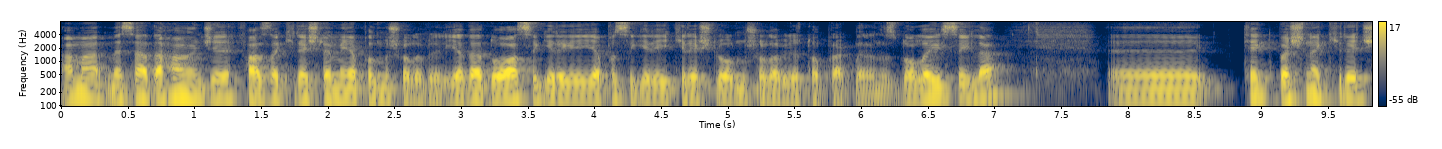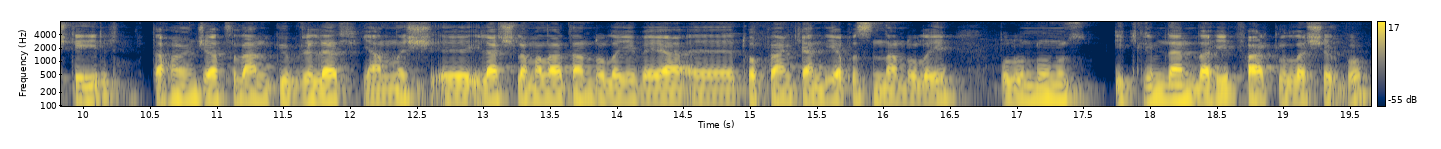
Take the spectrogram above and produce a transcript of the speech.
Ama mesela daha önce fazla kireçleme yapılmış olabilir ya da doğası gereği yapısı gereği kireçli olmuş olabilir topraklarınız. Dolayısıyla e, tek başına kireç değil daha önce atılan gübreler yanlış e, ilaçlamalardan dolayı veya e, toprağın kendi yapısından dolayı bulunduğunuz iklimden dahi farklılaşır bu.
